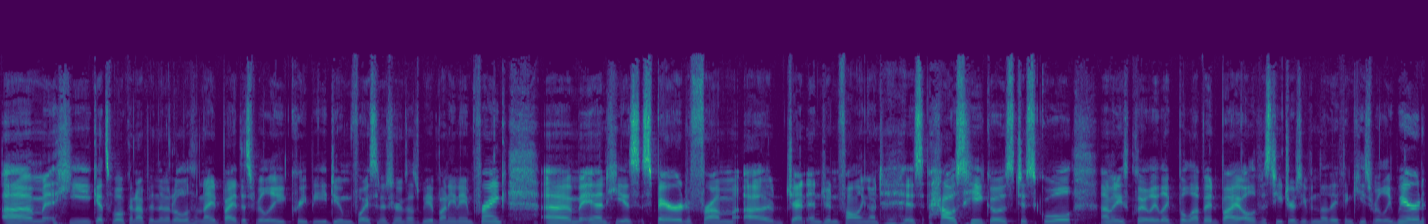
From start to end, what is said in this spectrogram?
um, he gets woken up in the middle of the night by this really creepy doom voice and it turns out to be a bunny named Frank. Um, and he is spared from a jet engine falling onto his house. He goes to school um, and he's clearly like beloved by all of his teachers, even though they think he's really weird.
